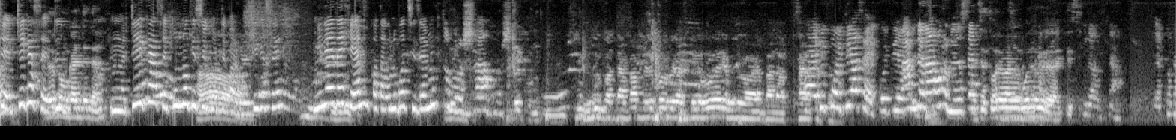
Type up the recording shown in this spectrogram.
ঠিক- ঠিক আছে ঠিক আছে কোনো কিছু করতে পারবে না ঠিক আছে? মিলিয়ে দেখেন কথাগুলো বলছি যে আমি আমি কইতে আছে কইতে আছে। আপনারা হলেন আচ্ছা তোরে আমি বন্ধ করে রাখতেছি। কথা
